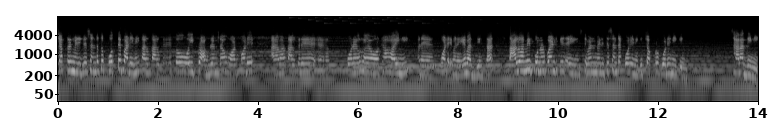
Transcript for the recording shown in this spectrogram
চক্রের মেডিটেশনটা তো করতে পারিনি, কারণ কালকে তো ওই প্রবলেমটা হওয়ার পরে, আর আমার কালকে পরে হয়ে ওঠা হয়নি মানে পরে মানে এবার দিনকার তাহলে আমি পনেরো পয়েন্ট এই সেভেন মেডিটেশনটা করিনি, কি চক্র করিনি কিন্তু, সারাদিনই।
